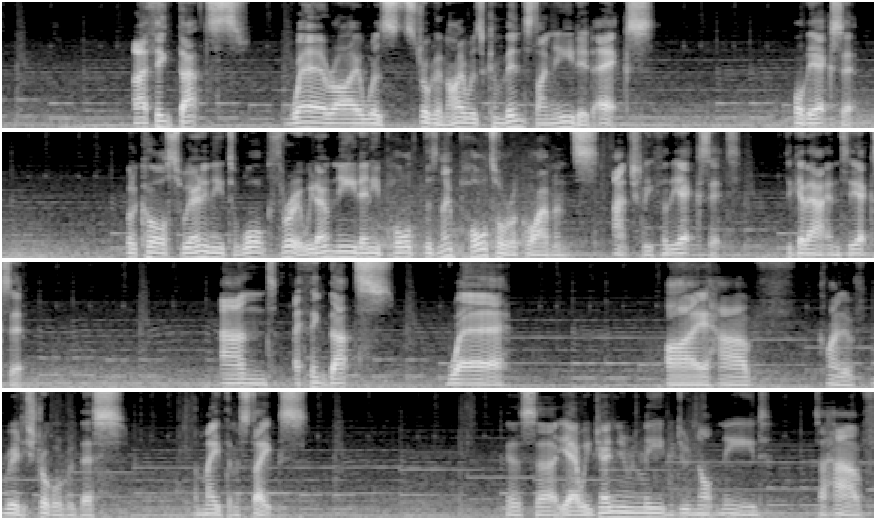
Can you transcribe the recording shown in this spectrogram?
And I think that's where I was struggling. I was convinced I needed X or the exit. But of course, we only need to walk through. We don't need any port. There's no portal requirements actually for the exit to get out into the exit. And I think that's where I have kind of really struggled with this and made the mistakes. Because, uh, yeah, we genuinely do not need to have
